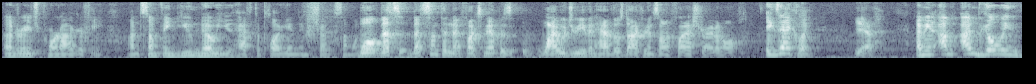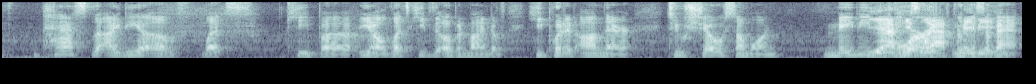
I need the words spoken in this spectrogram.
underage pornography on something you know you have to plug in and show to someone? well. That's that's something that fucks me up. Is why would you even have those documents on a flash drive at all? exactly. Yeah. I mean, I'm I'm going past the idea of let's keep uh you know let's keep the open mind of he put it on there to show someone maybe Yeah, before he's or like after maybe this event.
